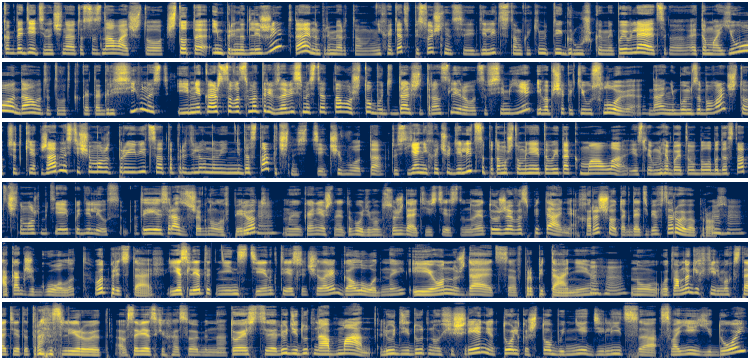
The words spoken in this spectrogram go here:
когда дети начинают осознавать, что что-то им принадлежит, да, и, например, там, не хотят в песочнице делиться там какими-то игрушками, появляется э, это мое, да, вот это вот какая-то агрессивность, и мне кажется, вот смотри, в зависимости от того, что будет дальше транслироваться в семье и вообще какие условия, да, не будем забывать, что все-таки жадность еще может проявиться от определенной недостаточности чего чего-то. То есть я не хочу делиться, потому что у меня этого и так мало. Если у меня бы этого было бы достаточно, может быть, я и поделился бы. Ты сразу шагнула вперед. Uh-huh. Мы, конечно, это будем обсуждать, естественно, но это уже воспитание. Хорошо, тогда тебе второй вопрос. Uh-huh. А как же голод? Вот представь, если это не инстинкт, если человек голодный, и он нуждается в пропитании, uh-huh. ну, вот во многих фильмах, кстати, это транслируют, а в советских особенно. То есть э, люди идут на обман, люди идут на ухищрение только чтобы не делиться своей едой,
